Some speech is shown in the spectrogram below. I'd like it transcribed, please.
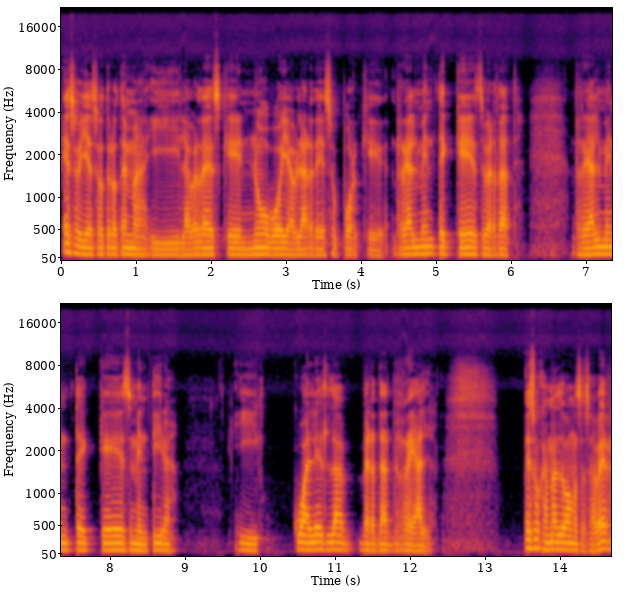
eso ya es otro tema y la verdad es que no voy a hablar de eso porque realmente qué es verdad, realmente qué es mentira y cuál es la verdad real. Eso jamás lo vamos a saber.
